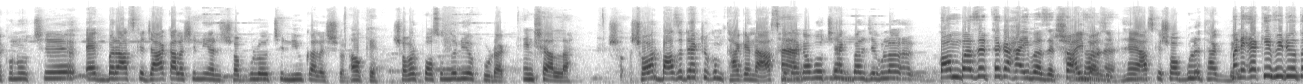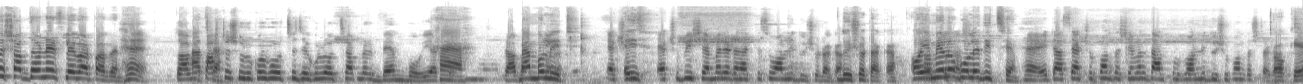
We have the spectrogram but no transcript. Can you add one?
এখন হচ্ছে একবার আজকে যা কালেকশন নিয়ে আসে সবগুলো হচ্ছে নিউ কালেকশন ওকে সবার পছন্দনীয় প্রোডাক্ট ইনশাআল্লাহ। সবার বাজেট একরকম থাকে না। আজকে হ্যাঁ। দেখাবো হচ্ছে একবার যেগুলো কম বাজেট থেকে হাই বাজেট হাই বাজেট হ্যাঁ আজকে সবগুলো থাকবে। মানে একই ভিডিওতে সব ধরনের ফ্লেভার পাবেন। হ্যাঁ তো আমি আচ্ছা। পাঁচটা শুরু করব হচ্ছে যেগুলো হচ্ছে আপনার ব্যাম্বো হ্যাঁ। এই- একশো বিশ এম এটা থাকতেছে অনলি দুশো টাকা। দুইশো টাকা। ও এমএলও বলে দিচ্ছে। হ্যাঁ এটা আছে একশো পঞ্চাশ এম দাম পড়বে অনলি দুশো পঞ্চাশ টাকা। ওকে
